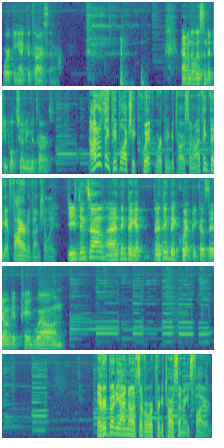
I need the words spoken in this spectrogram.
working at Guitar Center. having to listen to people tuning guitars. I don't think people actually quit working at Guitar Center. I think they get fired eventually. Do you think so? I think they get. I think they quit because they don't get paid well, and Everybody I know that's ever worked for Guitar Center gets fired.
